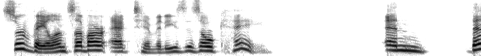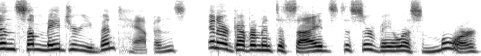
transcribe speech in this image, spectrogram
surveillance of our activities is okay. And then some major event happens, and our government decides to surveil us more,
